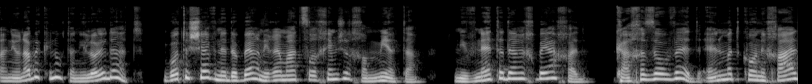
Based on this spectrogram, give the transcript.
אני עונה בכנות, אני לא יודעת. בוא תשב, נדבר, נראה מה הצרכים שלך, מי אתה. נבנה את הדרך ביחד. ככה זה עובד, אין מתכון אחד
